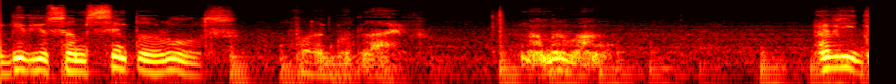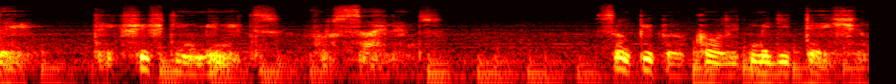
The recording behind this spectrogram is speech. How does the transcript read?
I'll give you some simple rules for a good life. Number one, every day take 15 minutes for silence. Some people call it meditation.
